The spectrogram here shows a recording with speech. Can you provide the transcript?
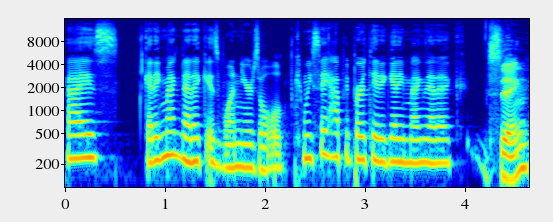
Guys, Getting Magnetic is one years old. Can we say happy birthday to Getting Magnetic? Sing.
